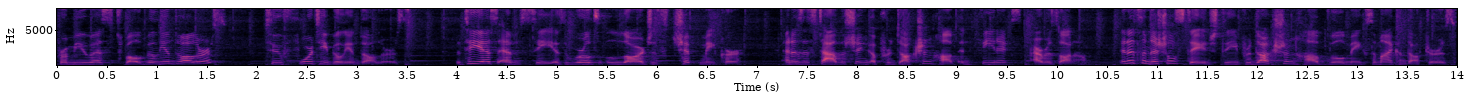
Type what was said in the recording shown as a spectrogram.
from US $12 billion to $40 billion. The TSMC is the world's largest chip maker and is establishing a production hub in Phoenix, Arizona. In its initial stage, the production hub will make semiconductors,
